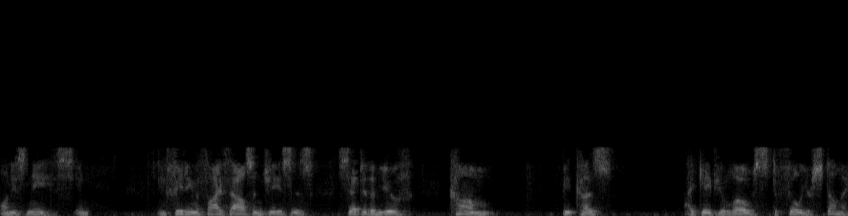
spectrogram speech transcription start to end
on his knees. In, in feeding the 5,000, Jesus said to them, You've come because I gave you loaves to fill your stomach.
